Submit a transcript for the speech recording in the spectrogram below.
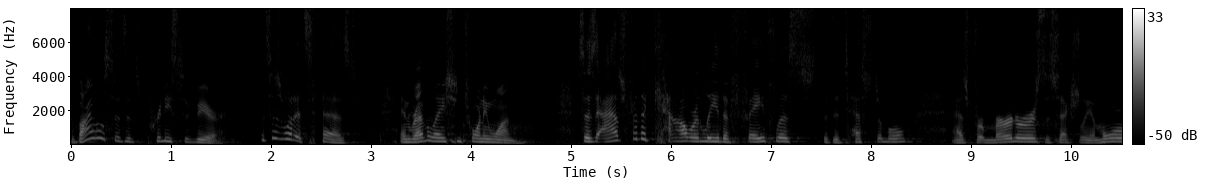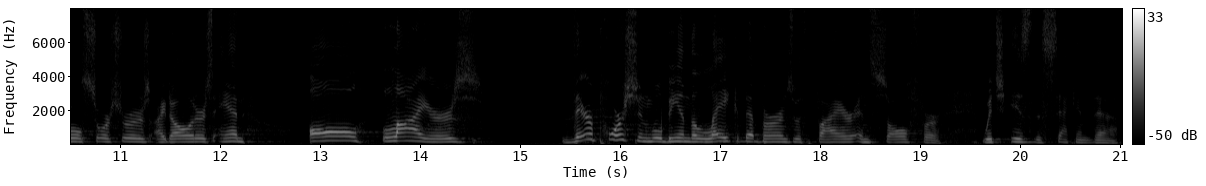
The Bible says it's pretty severe. This is what it says in Revelation 21. It says, As for the cowardly, the faithless, the detestable, As for murderers, the sexually immoral, sorcerers, idolaters, and all liars, their portion will be in the lake that burns with fire and sulfur, which is the second death.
